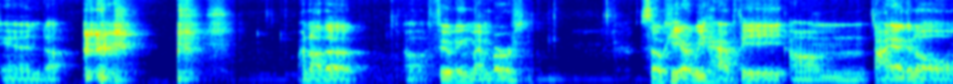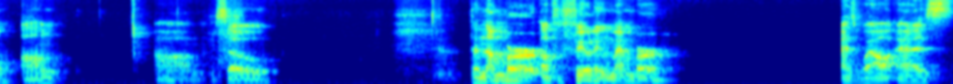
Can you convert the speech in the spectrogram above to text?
and uh, another uh, filling members. So here we have the um, diagonal ang. Um, so the number of filling member as well as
